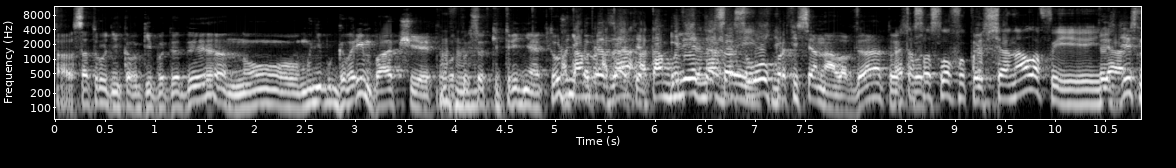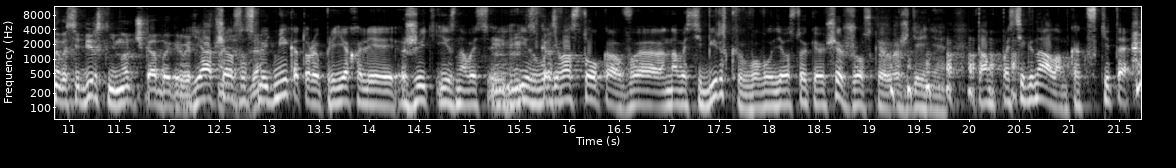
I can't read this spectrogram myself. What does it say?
Э, сотрудников ГИБДД, но мы не говорим вообще это. Вот вы все-таки три дня, это тоже а не там, показатель. А, а там Или это со слов профессионалов, да? То это есть, со вот, слов и профессионалов. То и то я, есть здесь Новосибирск немножечко обыгрывает. Я общался да? с людьми, которые приехали жить из, Новос... угу. из Владивостока в Новосибирск. Во Владивостоке вообще жесткое вождение. Там по сигналам, как в Китае.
